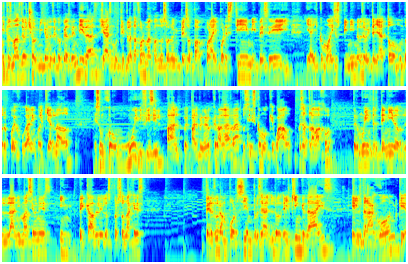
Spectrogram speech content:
y pues más de 8 millones de copias vendidas, ya es multiplataforma, cuando solo empezó por ahí por Steam y PC y, y, ahí como hay sus pininos, y ahorita ya todo el mundo lo puede jugar en cualquier lado. Es un juego muy difícil, para el, para el primero que lo agarra, pues sí es como que wow, cuesta trabajo, pero muy entretenido. La animación es impecable, los personajes perduran por siempre, o sea, el King Dice, el dragón, que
